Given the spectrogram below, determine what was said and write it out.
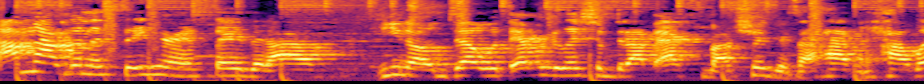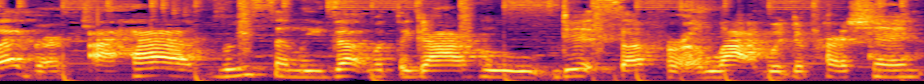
I'm not gonna sit here and say that I've, you know, dealt with every relationship that I've asked about triggers. I haven't. However, I have recently dealt with a guy who did suffer a lot with depression,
